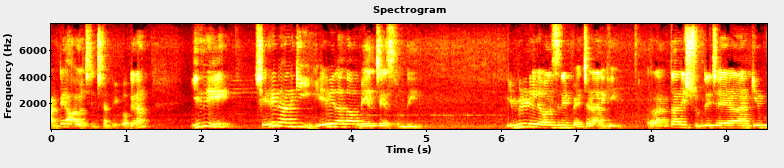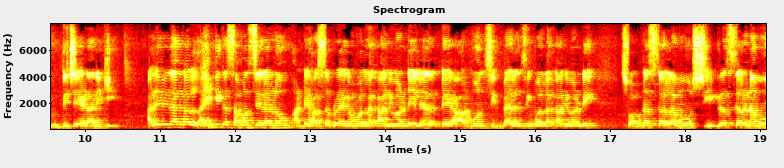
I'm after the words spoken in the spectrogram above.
అంటే ఆలోచించండి ఓకేనా? ఇది శరీరానికి ఏ విధంగా మేలు చేస్తుంది? ఇమ్యూనిటీ లెవెల్స్ని పెంచడానికి రక్తాన్ని శుద్ధి చేయడానికి వృద్ధి చేయడానికి అదేవిధంగా లైంగిక సమస్యలను అంటే హస్తప్రయోగం వల్ల కానివ్వండి లేదంటే హార్మోన్స్ ఇన్బ్యాలెన్సింగ్ వల్ల కానివ్వండి స్వప్నస్ఖలనము శీఘ్రస్ఖలనము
